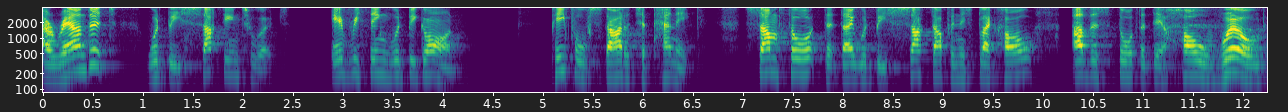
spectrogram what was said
around it would be sucked into it. Everything would be gone. People started to panic. Some thought that they would be sucked up in this black hole. Others thought that their whole world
